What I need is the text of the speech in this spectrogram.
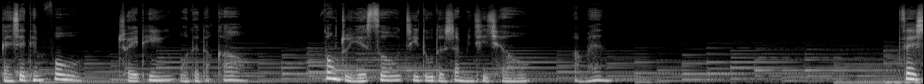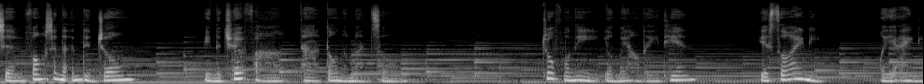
感谢天父垂听我的祷告，奉主耶稣基督的圣名祈求。阿门。在神丰盛的恩典中，你的缺乏他都能满足。祝福你有美好的一天。耶稣爱你，我也爱你。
